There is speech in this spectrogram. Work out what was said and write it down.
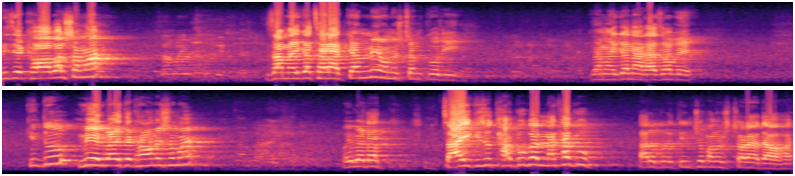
নিজে খাওয়াবার সময়? জামাইকা ছাড়া কেমনি অনুষ্ঠান করি? জামাইকা নারাজ হবে। কিন্তু মেয়ের বাড়িতে খাওয়ানোর সময় ওই বেটা চাই কিছু থাকুক আর না থাকুক, তার উপরে তিনশো মানুষ চড়ায় দেওয়া হয়।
